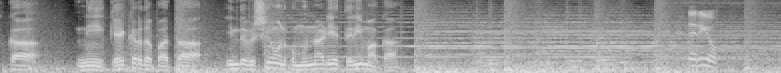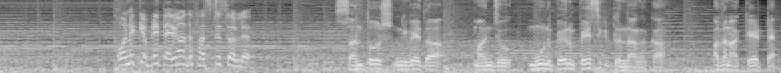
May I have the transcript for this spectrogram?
அக்கா நீ கேக்குறத பார்த்தா இந்த விஷயம் உனக்கு முன்னாடியே தெரியுமாக்கா தெரியும். உனக்கு எப்படி தெரியும்? அதை ஃபர்ஸ்ட் சொல்லு. சந்தோஷ் நிவேதா மஞ்சு மூணு பேரும் பேசிக்கிட்டு இருந்தாங்கக்கா அதை நான் கேட்டேன்.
